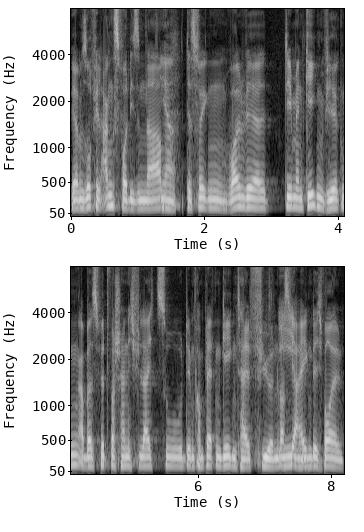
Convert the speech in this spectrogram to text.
Wir haben so viel Angst vor diesem Namen. Ja. Deswegen wollen wir dem entgegenwirken, aber es wird wahrscheinlich vielleicht zu dem kompletten Gegenteil führen, was wir Eben. eigentlich wollen.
